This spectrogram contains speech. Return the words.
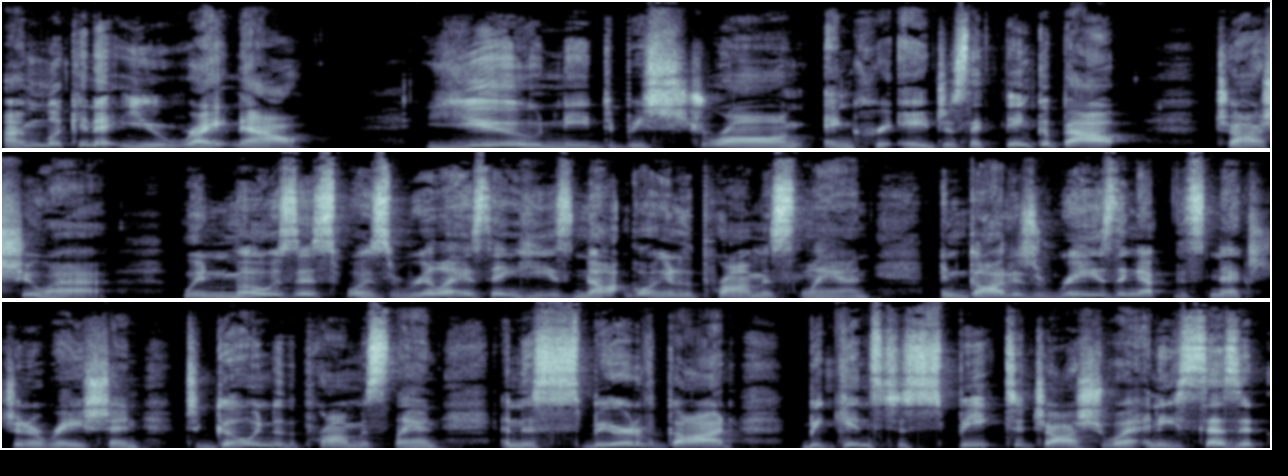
I'm looking at you right now. You need to be strong and courageous. I think about Joshua when Moses was realizing he's not going into the promised land and God is raising up this next generation to go into the promised land. And the Spirit of God begins to speak to Joshua and he says it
